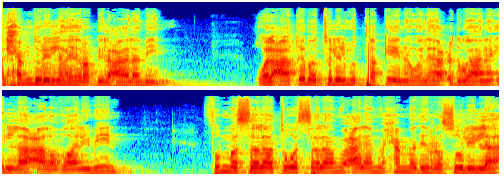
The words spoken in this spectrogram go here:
alxamdu lilaahi rabi alcaalamiin wlcaaqibatu lilmuttaqiina wlaa cudwaana ila cala alaalimiin uma asalaatu wasalaamu cala muxamadi rasuuli illah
